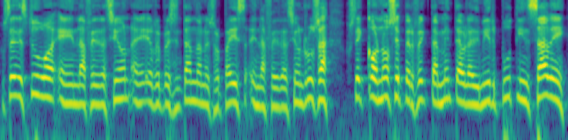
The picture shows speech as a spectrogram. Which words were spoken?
Usted estuvo en la federación, eh, representando a nuestro país en la federación rusa. Usted conoce perfectamente a Vladimir Putin, sabe,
